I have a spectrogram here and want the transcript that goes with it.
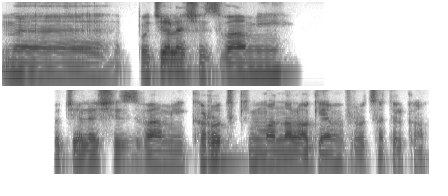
e, podzielę się z Wami. Podzielę się z Wami krótkim monologiem. Wrócę tylko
